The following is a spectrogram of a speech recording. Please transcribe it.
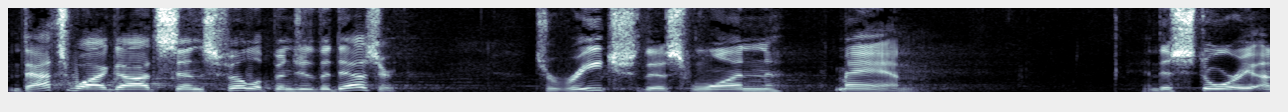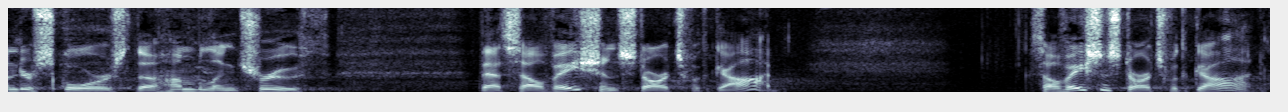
That's why God sends Philip into the desert to reach this one man. And this story underscores the humbling truth that salvation starts with God. Salvation starts with God.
